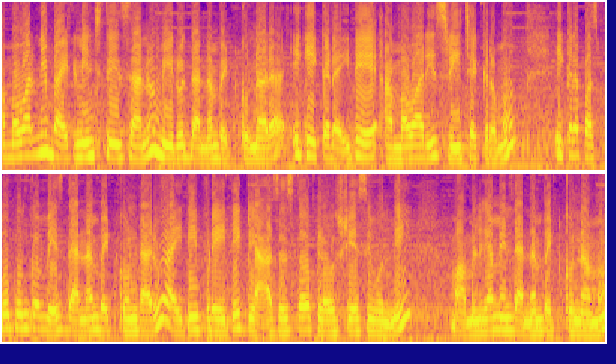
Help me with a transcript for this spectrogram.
అమ్మవారిని బయట నుంచి తీశాను. మీరు దండం పెట్టుకున్నారా? ఇక ఇక్కడ అయితే అమ్మవారి శ్రీచక్రము. ఇక్కడ పసుపు కుంకుమ వేసి దండం పెట్టుకుంటారు. అయితే ఇప్పుడైతే గ్లాసెస్తో క్లోజ్ చేసి ఉంది. మామూలుగా మేము దండం పెట్టుకున్నాము.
